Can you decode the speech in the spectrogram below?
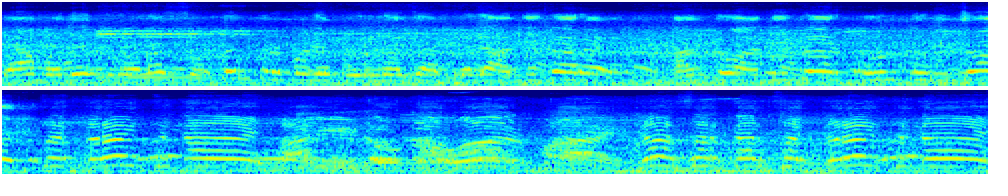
त्यामध्ये तुम्हाला स्वतंत्रपणे बोलण्याचा आपल्याला अधिकार आहे. आणि तो अधिकार कोण तुमचा? करायचं काय? खाली डोकावर पाय. या सरकारचं करायचं काय?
